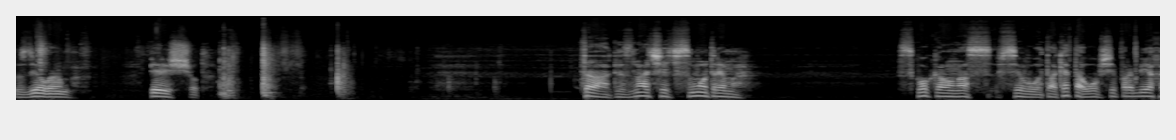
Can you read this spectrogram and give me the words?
сделаем пересчет. Так, значит, смотрим, сколько у нас всего. Так, это общий пробег.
